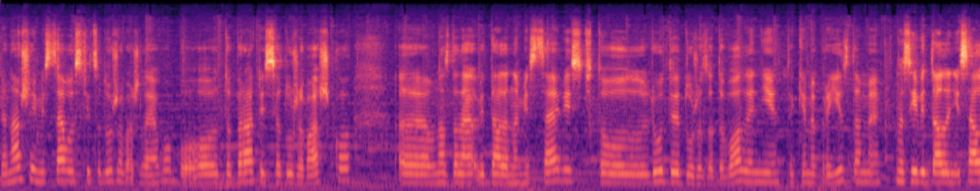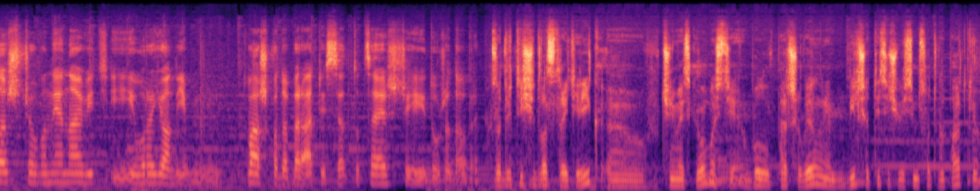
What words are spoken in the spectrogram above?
Для нашої місцевості це дуже важливо, бо добиратися дуже важко. Е, У нас дале- віддалена місцевість, то люди дуже задоволені такими приїздами. У нас є віддалені села, що вони навіть і у район їм важко добиратися, то це ще й дуже добре. За 2023 рік е, в Чернівецькій області було вперше виявлено більше 1800 випадків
